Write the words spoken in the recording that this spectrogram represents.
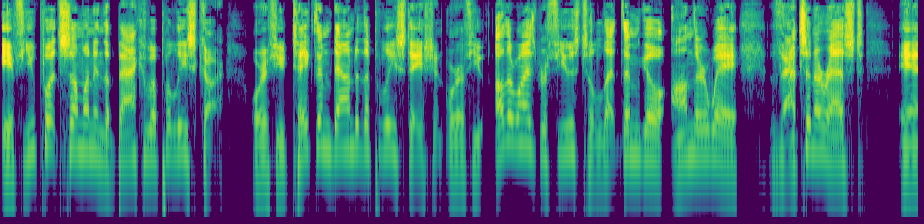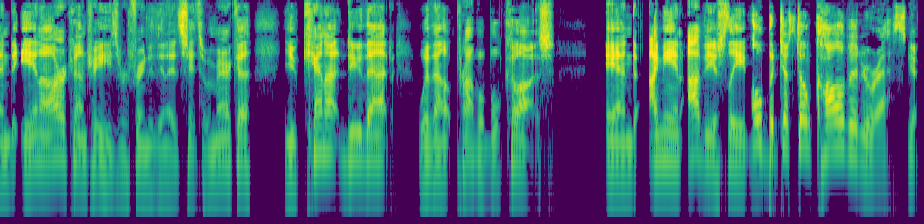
If you put someone in the back of a police car, or if you take them down to the police station, or if you otherwise refuse to let them go on their way, that's an arrest. And in our country, he's referring to the United States of America, you cannot do that without probable cause. And I mean, obviously, Oh, but just don't call it an arrest. yeah.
